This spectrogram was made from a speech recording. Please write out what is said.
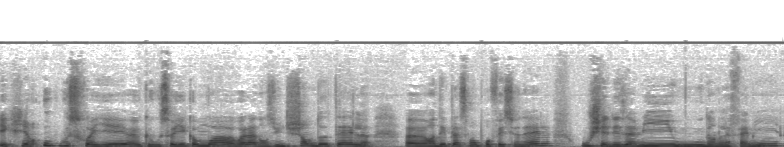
écrire où vous soyez, que vous soyez comme moi voilà, dans une chambre d'hôtel en déplacement professionnel ou chez des amis ou dans de la famille.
